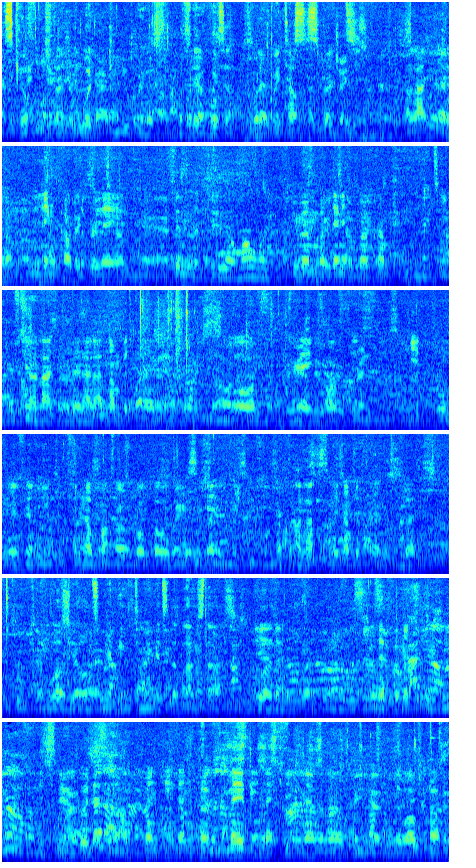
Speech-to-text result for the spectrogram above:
a skillful striker? What do you bring? What are your greatest, what are your greatest strengths? I like to link up the play, similar to, you remember Dennis Bergkamp? Yeah, I like to play like that number 10, score, create passes, keep the ball moving, and help us to score goals and win games. I like to play number 10, so And what's your ultimate aim to make it to the Black Stars? yeah, right. definitely. It's good in the under 20s and hope maybe next year, you never know, the World Cup, so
